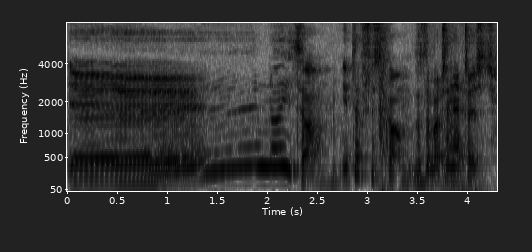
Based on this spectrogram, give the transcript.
Yy, No i co? I to wszystko. Do zobaczenia, cześć.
